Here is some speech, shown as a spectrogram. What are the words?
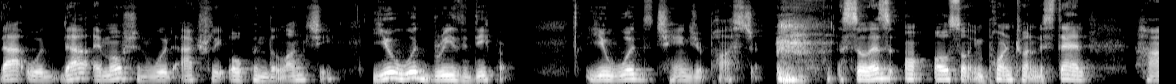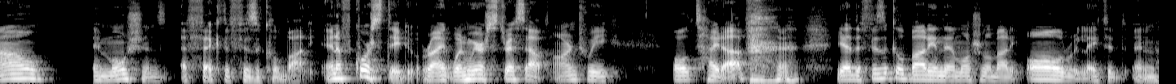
That would, that emotion would actually open the lung chi. You would breathe deeper. You would change your posture. so that's also important to understand how emotions affect the physical body. And of course they do, right? When we are stressed out, aren't we all tied up. yeah, the physical body and the emotional body all related and,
